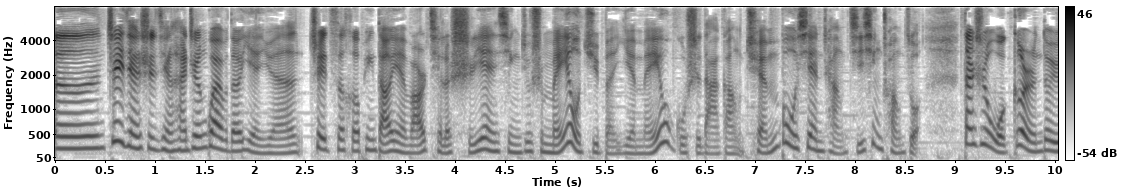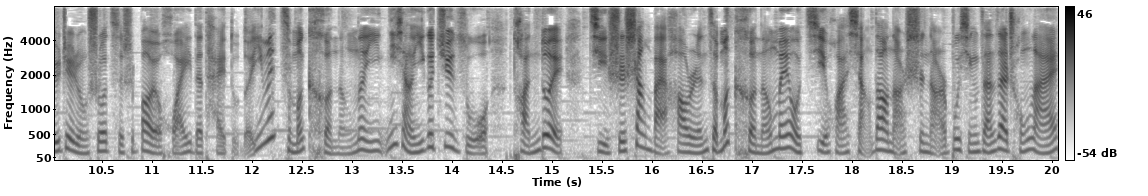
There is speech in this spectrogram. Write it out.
嗯，这件事情还真怪不得演员。这次和平导演玩起了实验性，就是没有剧本，也没有故事大纲，全部现场即兴创作。但是我个人对于这种说辞是抱有怀疑的态度的，因为怎么可能呢？你你想，一个剧组团队几十上百号人，怎么可能没有计划？想到哪儿是哪儿，不行，咱再重来。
